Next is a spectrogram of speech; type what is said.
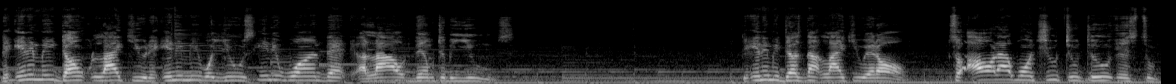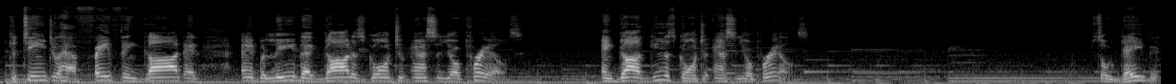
The enemy don't like you. The enemy will use anyone that allowed them to be used. The enemy does not like you at all. So all I want you to do is to continue to have faith in God and, and believe that God is going to answer your prayers. And God is going to answer your prayers. So David,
